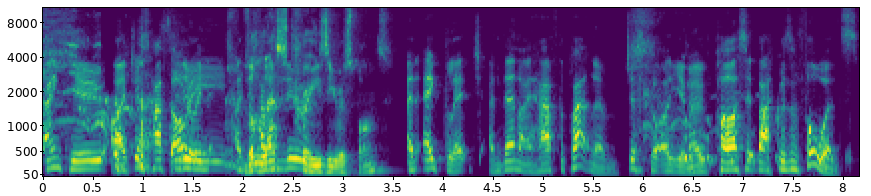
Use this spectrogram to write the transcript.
Thank you. I just have to do Sorry. an, I The less do crazy response. an egg glitch, and then I have the platinum. Just got to you know pass it backwards and forwards.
